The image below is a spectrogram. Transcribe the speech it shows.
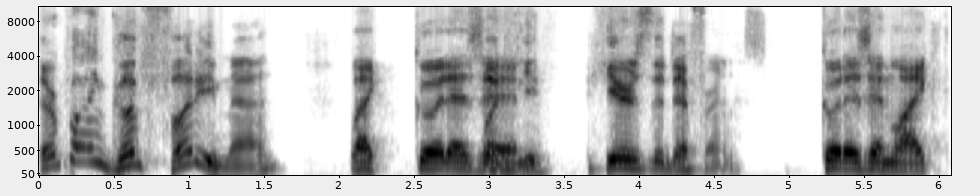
They're playing good footy, man. Like good as But in he- here's the difference. good as in like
